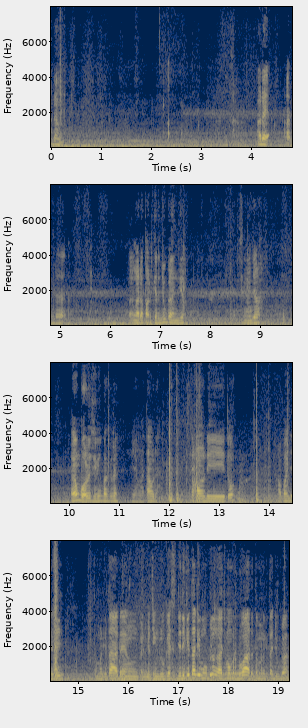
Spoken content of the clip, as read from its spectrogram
ada nggak ada ya Ada. nggak ada parkir juga anjir sini aja lah Emang boleh sini parkirnya? ya nggak tahu dah kalau di itu apa jadi teman kita ada yang pengen kencing dulu guys jadi kita di mobil nggak cuma berdua ada teman kita juga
